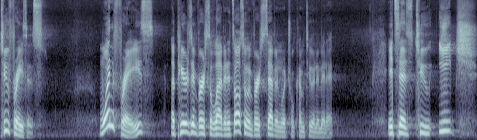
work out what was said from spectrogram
Two phrases. One phrase appears in verse 11. It's also in verse 7, which we'll come to in a minute. It says, to each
